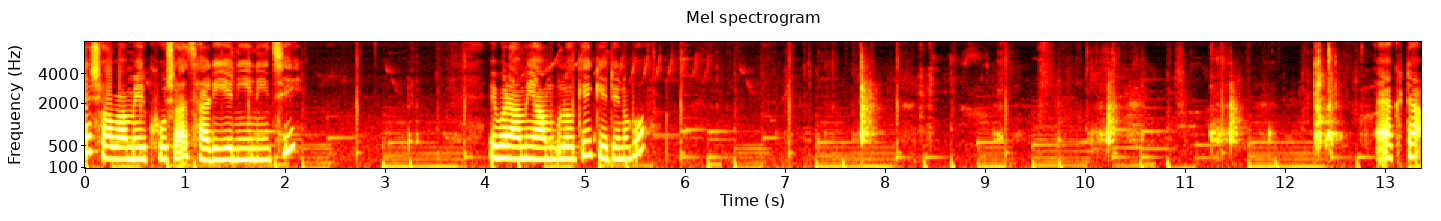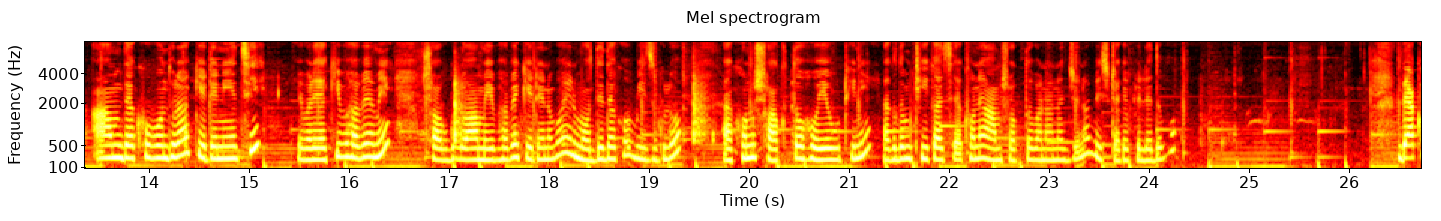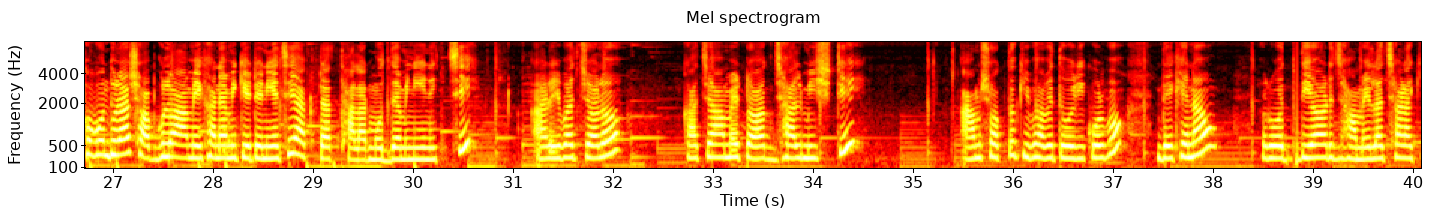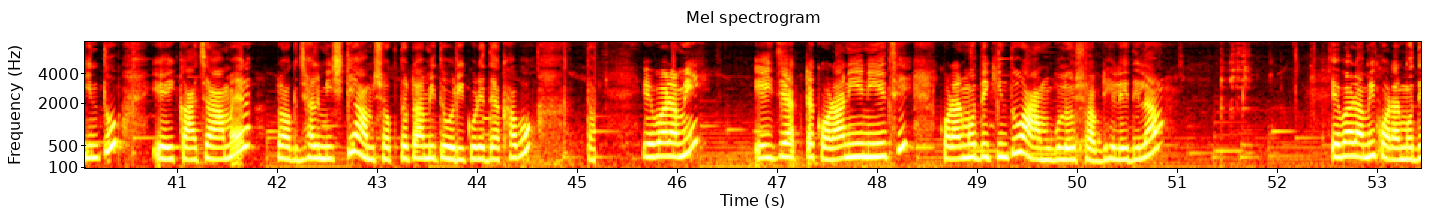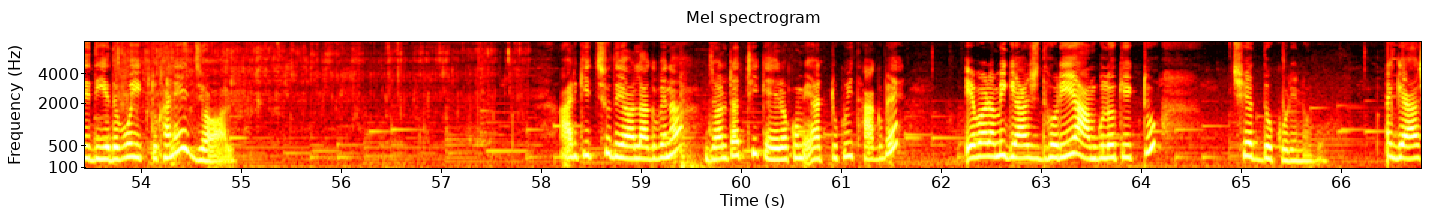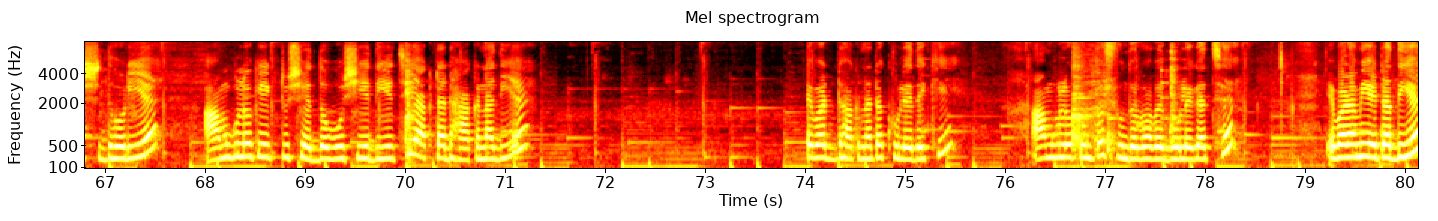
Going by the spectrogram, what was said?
সব আমের খোসা ছাড়িয়ে নিয়ে নিয়েছি। এবার আমি আমগুলোকে কেটে নেব। একটা আম দেখো বন্ধুরা, কেটে নিয়েছি। এবার একইভাবে আমি সবগুলো আম এভাবে কেটে নেব। এর মধ্যে দেখো বীজগুলো এখন শক্ত হয়ে উঠিনি। একদম ঠিক আছে এখন আম শক্ত বানানোর জন্য বীজটাকে ফেলে দেবো। দেখো বন্ধুরা, সবগুলো আম এখানে আমি কেটে নিয়েছি, একটা থালার মধ্যে আমি নিয়ে নিচ্ছি। আর এবার চলো, কাঁচা আমের টক, ঝাল, মিষ্টি, আম শক্ত কীভাবে তৈরি করব, দেখে নাও। রোদ দেওয়ার ঝামেলা ছাড়া কিন্তু এই কাঁচা আমের টক, ঝাল, মিষ্টি, আম শক্তটা আমি তৈরি করে দেখাবো। তা, এবার আমি এই যে একটা কড়া নিয়ে নিয়েছি, কড়ার মধ্যে কিন্তু আমগুলো সব ঢেলে দিলাম। এবার আমি কড়ার মধ্যে দিয়ে দেবো একটুখানি জল। আর কিচ্ছু দেওয়া লাগবে না। জলটা ঠিক এরকম এরটুকুই থাকবে। এবার আমি গ্যাস ধরিয়ে আমগুলোকে একটু সেদ্ধ করে নেব। গ্যাস ধরিয়ে আমগুলোকে একটু সেদ্ধ বসিয়ে দিয়েছি একটা ঢাকনা দিয়ে। এবার ঢাকনাটা খুলে দেখি। আমগুলো কিন্তু সুন্দরভাবে গলে গেছে। এবার আমি এটা দিয়ে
